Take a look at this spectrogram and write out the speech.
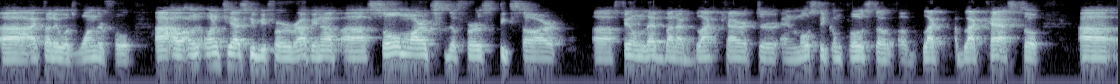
Uh, I thought it was wonderful. Uh, I, wanted to ask you before wrapping up. Uh, Soul marks the first Pixar uh, film led by a black character and mostly composed of, of black a black cast. So uh,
